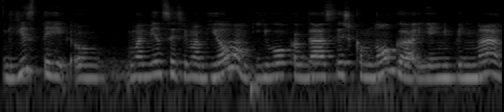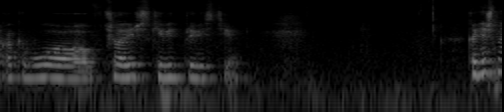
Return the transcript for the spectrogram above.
Единственный э, момент с этим объемом, его когда слишком много, я не понимаю, как его в человеческий вид привести. Конечно,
